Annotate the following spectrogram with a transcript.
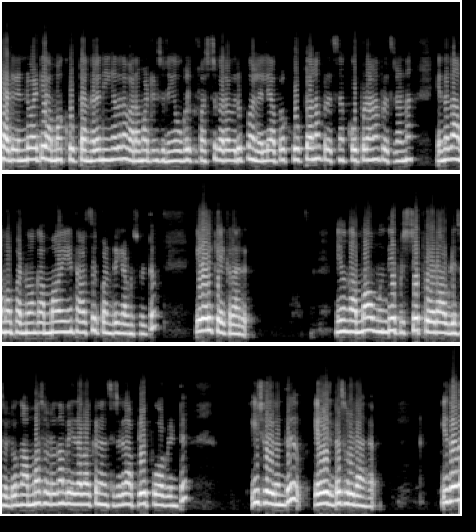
பாட்டி ரெண்டு வாட்டி அம்மா கூப்பிட்டாங்கல்ல நீங்க தானே வரமாட்டேன்னு சொன்னீங்க. உங்களுக்கு ஃபர்ஸ்ட் வர விருப்பம் இல்லை இல்லையா? அப்புறம் கூப்பிட்டாலும் பிரச்சனை கூப்பிடாலும் பிரச்சனைனா என்னதான் அம்மா பண்ணுவாங்க? அம்மாவை ஏன் டார்ச்சர் பண்றீங்க அப்படின்னு சொல்லிட்டு இவள் கேட்கிறாரு நீ உங்க அம்மாவை முந்தைய பிடிச்சிட்டே போடா அப்படின்னு சொல்லிட்டு உங்க அம்மா சொல்றதான் வேதவாக்கு வாக்கு அப்படியே போ அப்படின்ட்டு ஈஸ்வரி வந்து எழில்கிட்ட சொல்றாங்க. இதோட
